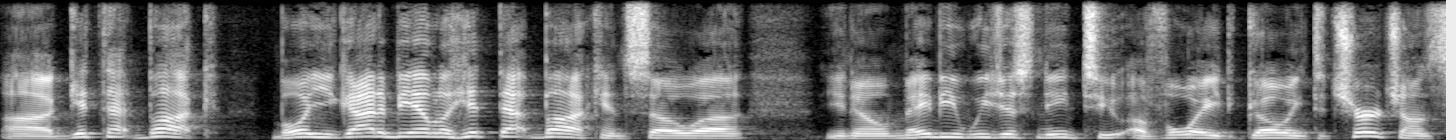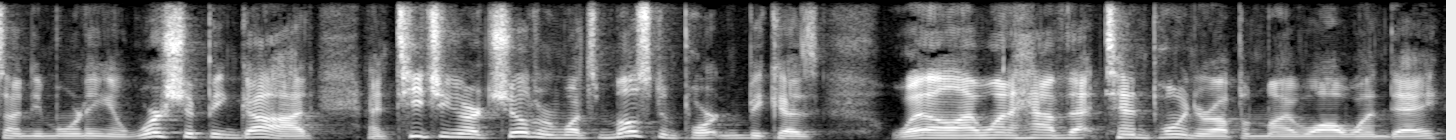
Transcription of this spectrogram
uh, get that buck. Boy, you got to be able to hit that buck. And so, uh, you know, maybe we just need to avoid going to church on Sunday morning and worshiping God and teaching our children what's most important because, well, I want to have that 10 pointer up on my wall one day.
